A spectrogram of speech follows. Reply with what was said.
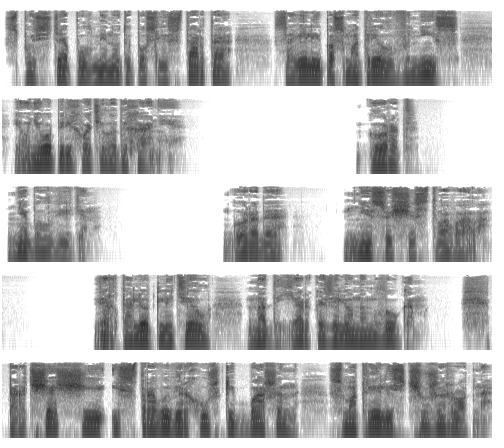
Спустя полминуты после старта Савелий посмотрел вниз, и у него перехватило дыхание. Город не был виден. Города не существовало. Вертолет летел над ярко-зеленым лугом. Торчащие из травы верхушки башен смотрелись чужеродно.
